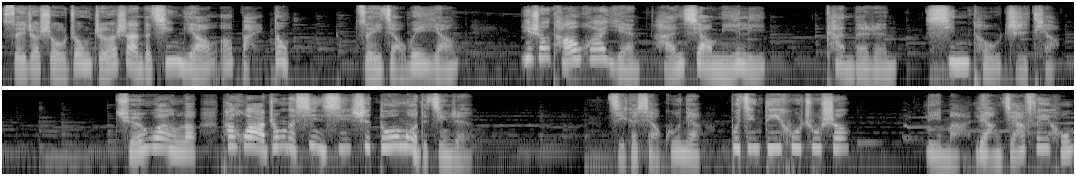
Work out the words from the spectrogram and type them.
随着手中折扇的轻摇而摆动。嘴角微扬，一双桃花眼含笑迷离，看得人心头直跳。全忘了他话中的信息是多么的惊人。几个小姑娘不禁低呼出声，立马两颊绯红，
